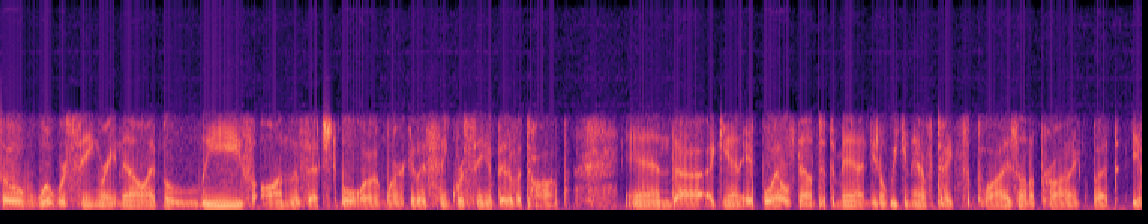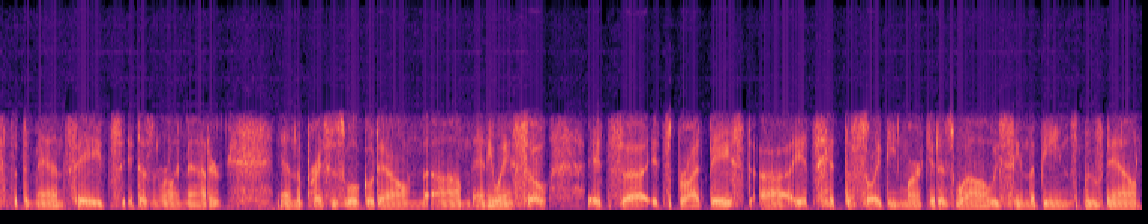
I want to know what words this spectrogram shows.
So what we're seeing right now, I believe, on the vegetable oil market, I think we're seeing a bit of a top. And uh, again, it boils down to demand. You know, we can have tight supplies on a product, but if the demand fades, it doesn't really matter, and the prices will go down um, anyway. So it's uh, it's broad based. Uh, it's hit the soybean market as well. We've seen the beans move down,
